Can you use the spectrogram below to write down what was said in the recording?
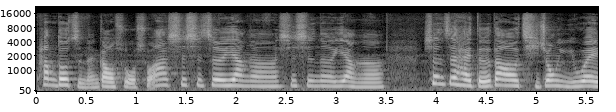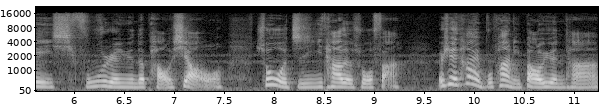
他们都只能告诉我说啊，是是这样啊，是是那样啊，甚至还得到其中一位服务人员的咆哮哦，说我质疑他的说法，而且他也不怕你抱怨他，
